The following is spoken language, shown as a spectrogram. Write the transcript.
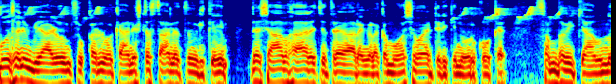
ബുധനും വ്യാഴവും ശുക്രനും ഒക്കെ അനിഷ്ട സ്ഥാനത്ത് നിൽക്കുകയും ദശാഭാര ചിത്രകാലങ്ങളൊക്കെ മോശമായിട്ടിരിക്കുന്നവർക്കൊക്കെ സംഭവിക്കാവുന്ന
